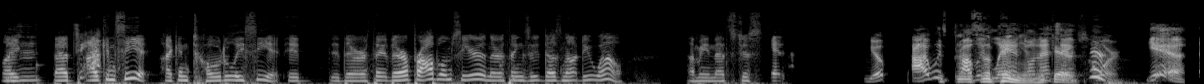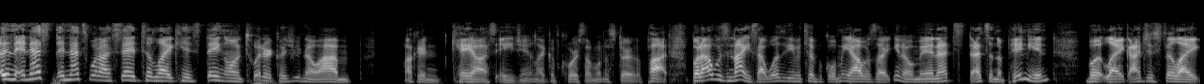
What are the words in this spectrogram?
Like, Mhm. that's, See, I I- can see it. I can totally see it. It There are, th- there are problems here, and there are things it does not do well. I mean, that's just, Yep. I would It's- it's probably an land opinion. on Who that same cares? score. Yeah. And and that's and that's what I said to like his thing on Twitter because you know I'm fucking chaos agent. Like of course I'm gonna stir the pot. But I was nice. I wasn't even typical me. I was like, you know, man, that's that's an opinion. But like I just feel like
